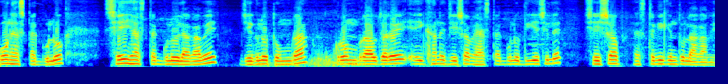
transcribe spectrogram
কোন হ্যাশট্যাগুলো সেই হ্যাশট্যাগুলোই লাগাবে যেগুলো তোমরা ক্রোম ব্রাউজারে এইখানে যেসব হ্যাশট্যাগুলো দিয়েছিলে সেই সব হ্যাশট্যাগই কিন্তু লাগাবে।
